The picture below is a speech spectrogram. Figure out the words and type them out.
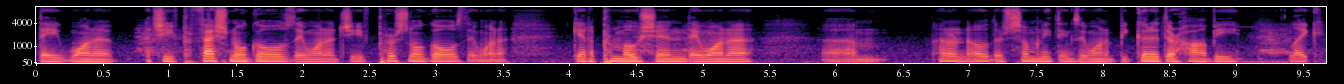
they want to achieve professional goals. They want to achieve personal goals. They want to get a promotion. They want to, um, I don't know. There's so many things they want to be good at their hobby. Like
